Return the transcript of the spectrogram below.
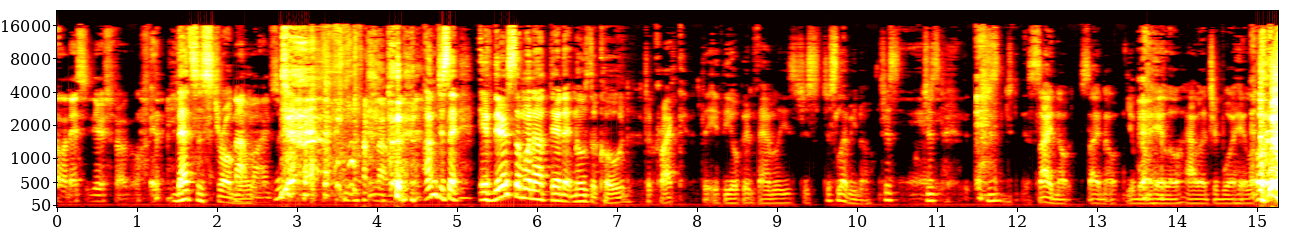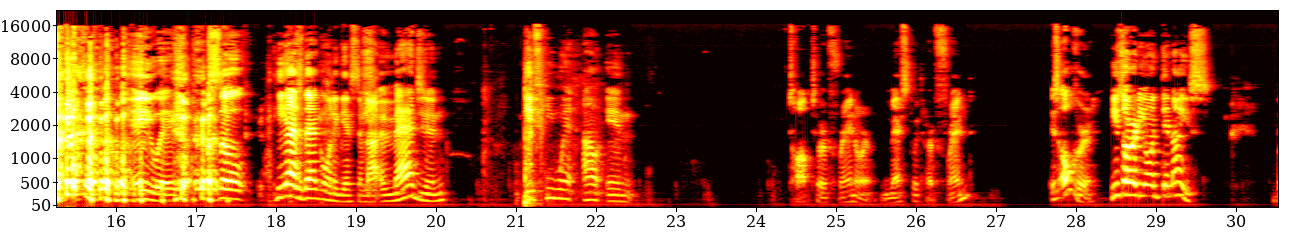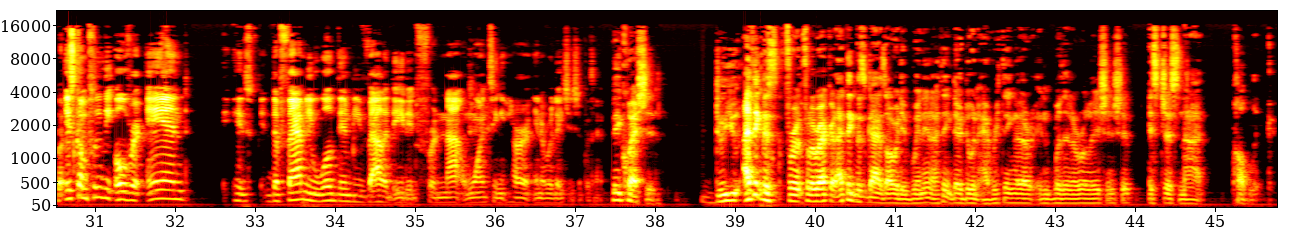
Oh, that's their struggle. that's a struggle. Not mine. Not- not mine. I'm just saying, if there's someone out there that knows the code to crack the Ethiopian families, just just let me know. Just just just side note, side note. Your boy Halo, holla at your boy Halo. anyway, so he has that going against him. Now imagine if he went out and talked to her friend or messed with her friend. It's over. He's already on thin ice. But- it's completely over, and his the family will then be validated for not wanting her in a relationship with him. Big question. Do you? I think this for for the record. I think this guy's already winning. I think they're doing everything that are in within a relationship. It's just not public.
